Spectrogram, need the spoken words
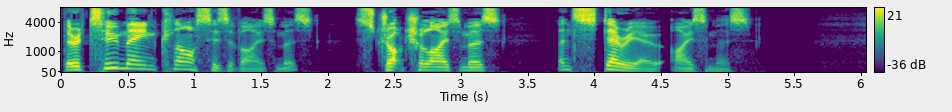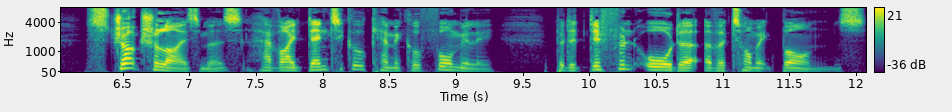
There are two main classes of isomers, structural isomers and stereoisomers. Structural isomers have identical chemical formulae, but a different order of atomic bonds.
